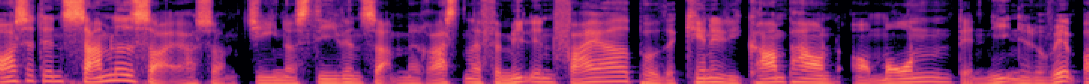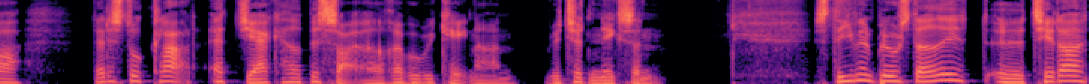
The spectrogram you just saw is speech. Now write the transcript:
også den samlede sejr, som Gene og Steven sammen med resten af familien fejrede på The Kennedy Compound om morgenen den 9. november, da det stod klart, at Jack havde besejret republikaneren Richard Nixon. Steven blev stadig øh, tættere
